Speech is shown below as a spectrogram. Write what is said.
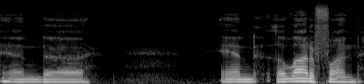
and uh, and a lot of fun.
